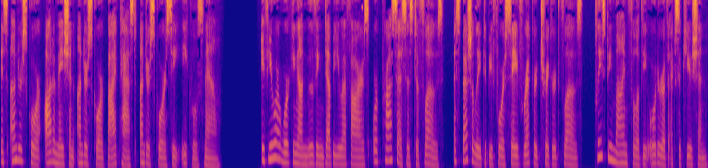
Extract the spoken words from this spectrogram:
is underscore automation underscore bypassed underscore c equals now. If you are working on moving WFRs or processes to flows, especially to before save record triggered flows, please be mindful of the order of execution,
